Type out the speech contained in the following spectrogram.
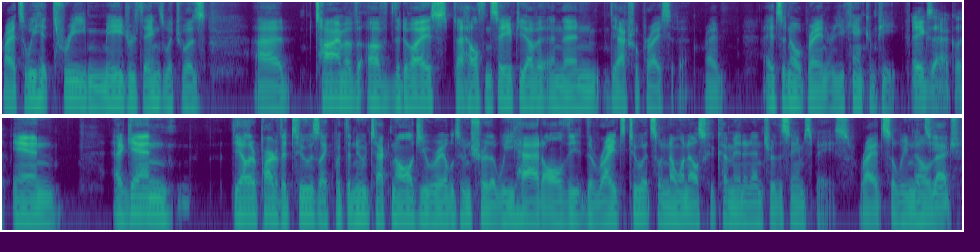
right? So we hit three major things, which was uh, time of, of the device, the health and safety of it, and then the actual price of it, right? It's a no brainer. You can't compete. Exactly. And again, the other part of it too is like with the new technology, we're able to ensure that we had all the, the rights to it so no one else could come in and enter the same space, right? So we know That's that huge.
